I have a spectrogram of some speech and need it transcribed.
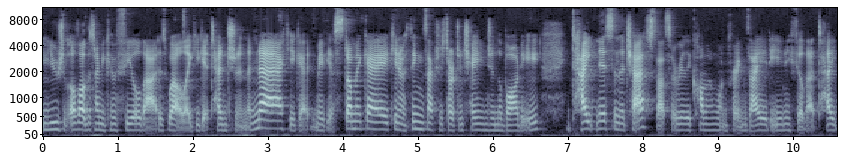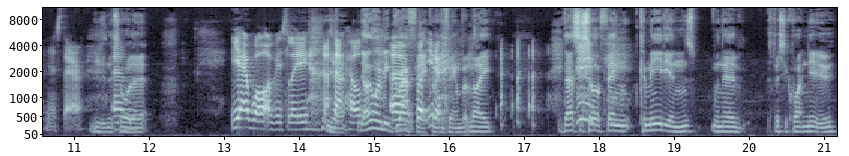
usually a lot of the time you can feel that as well. Like you get tension in the neck, you get maybe a stomach ache. You know, things actually start to change in the body. Tightness in the chest. That's a really common one for anxiety, and you feel that tightness there. Using the um, toilet. Yeah, well, obviously yeah. that helps. I don't want to be graphic um, but, or know. anything, but like that's the sort of thing comedians when they're especially quite new,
